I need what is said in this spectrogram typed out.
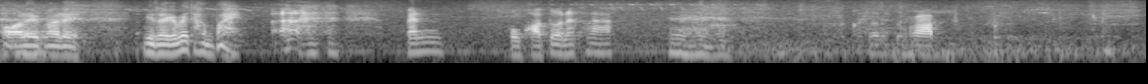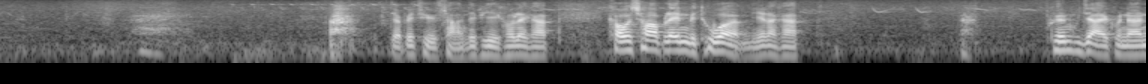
พอเลยพอเลย มีอะไรก็ไม่ทำไป งั้นผมขอตัวนะครับขอโทษนะครับ อย่าไปถือสารทีพีเขาเลยครับ เขาชอบเล่นไปทั่วแบบนี้แหละครับ เพื่อนคุณยายคนนั้น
